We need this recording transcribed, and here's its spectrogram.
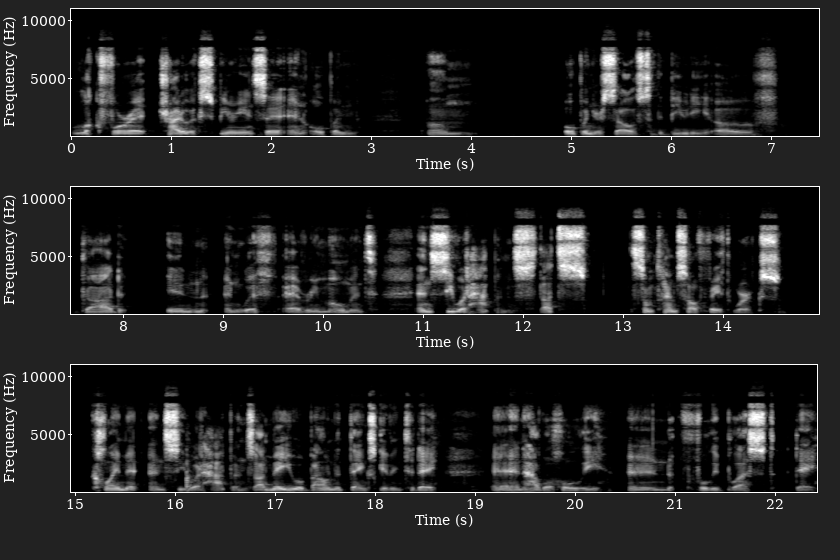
look for it, try to experience it, and open um, open yourselves to the beauty of God in and with every moment, and see what happens. That's sometimes how faith works. Claim it and see what happens. Uh, may you abound in thanksgiving today, and have a holy and fully blessed day.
